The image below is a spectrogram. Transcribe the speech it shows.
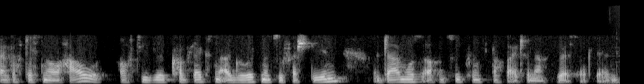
einfach das Know-how, auch diese komplexen Algorithmen zu verstehen. Und da muss auch in Zukunft noch weiter nachgebessert werden.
